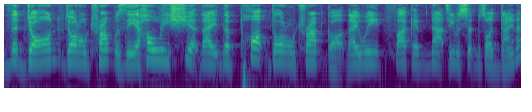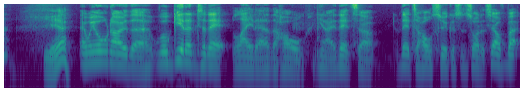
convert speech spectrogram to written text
The Don Donald Trump was there. Holy shit! They the pop Donald Trump got. They went fucking nuts. He was sitting beside Dana, Yeah. and we all know the. We'll get into that later. The whole, you know, that's a that's a whole circus inside itself. But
